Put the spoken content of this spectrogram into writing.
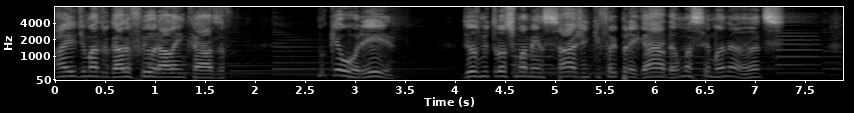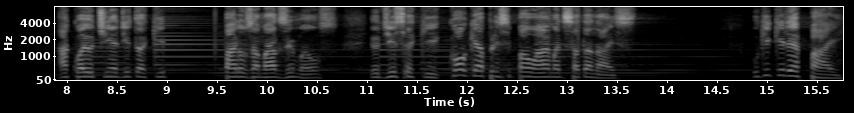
Aí de madrugada eu fui orar lá em casa. No que eu orei, Deus me trouxe uma mensagem que foi pregada uma semana antes, a qual eu tinha dito aqui para os amados irmãos. Eu disse aqui, qual que é a principal arma de Satanás? O que, que ele é pai?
